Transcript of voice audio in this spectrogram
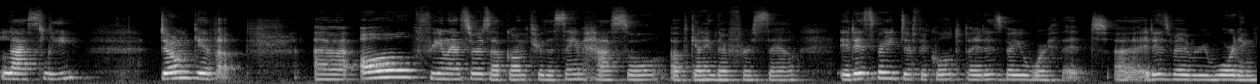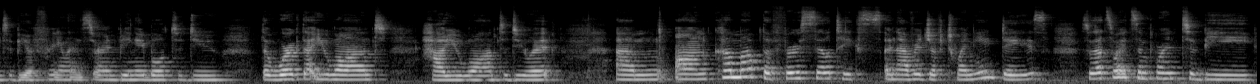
lastly, don't give up. Uh, all freelancers have gone through the same hassle of getting their first sale. It is very difficult, but it is very worth it. Uh, it is very rewarding to be a freelancer and being able to do the work that you want, how you want to do it. Um, on ComeUp, the first sale takes an average of 28 days, so that's why it's important to be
